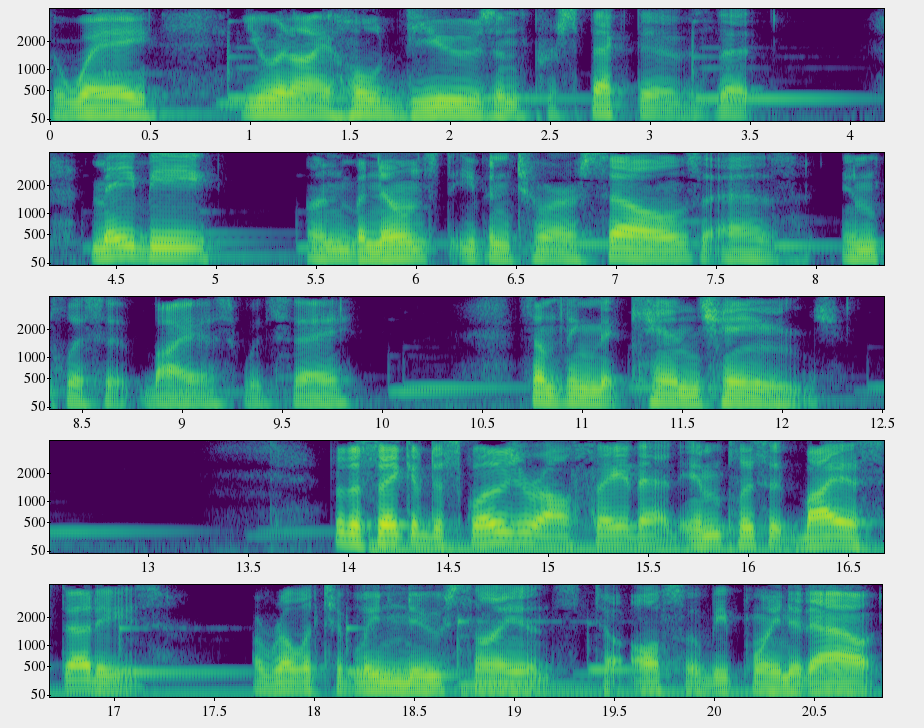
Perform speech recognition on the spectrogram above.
The way you and I hold views and perspectives that may be unbeknownst even to ourselves, as implicit bias would say, something that can change. For the sake of disclosure, I'll say that implicit bias studies, a relatively new science to also be pointed out,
